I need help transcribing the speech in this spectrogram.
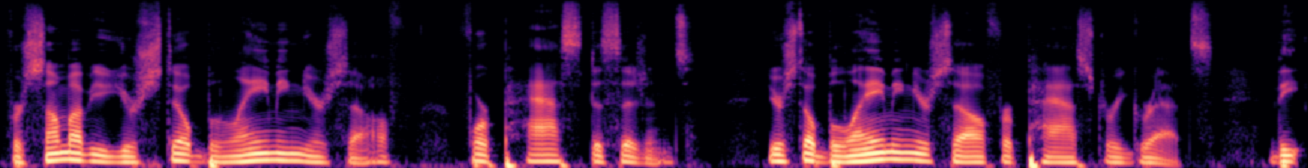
For some of you, you're still blaming yourself for past decisions. You're still blaming yourself for past regrets. The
